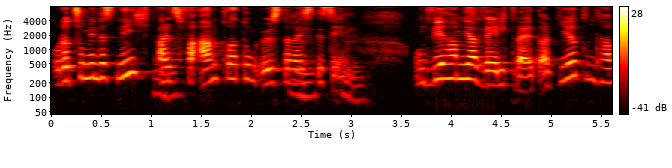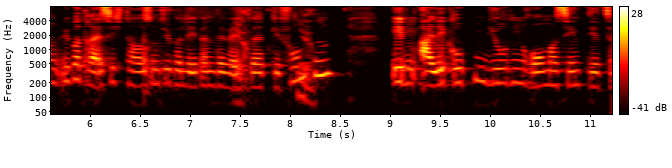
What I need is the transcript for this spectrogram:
Oder zumindest nicht mhm. als Verantwortung Österreichs mhm. gesehen. Mhm. Und wir haben ja weltweit agiert und haben über 30.000 Überlebende weltweit ja. gefunden. Ja. Eben alle Gruppen, Juden, Roma, Sinti etc.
